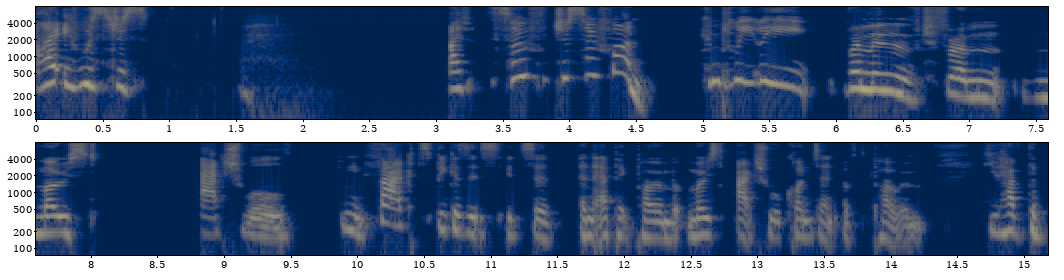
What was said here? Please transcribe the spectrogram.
i it was just i so just so fun completely removed from most actual I mean facts because it's it's a an epic poem, but most actual content of the poem. You have the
